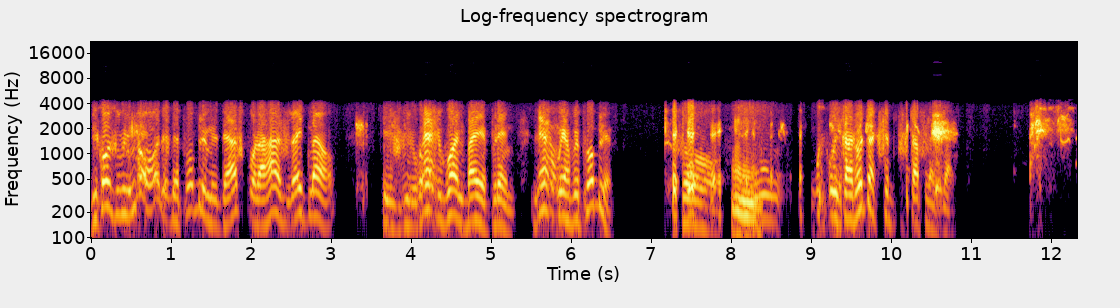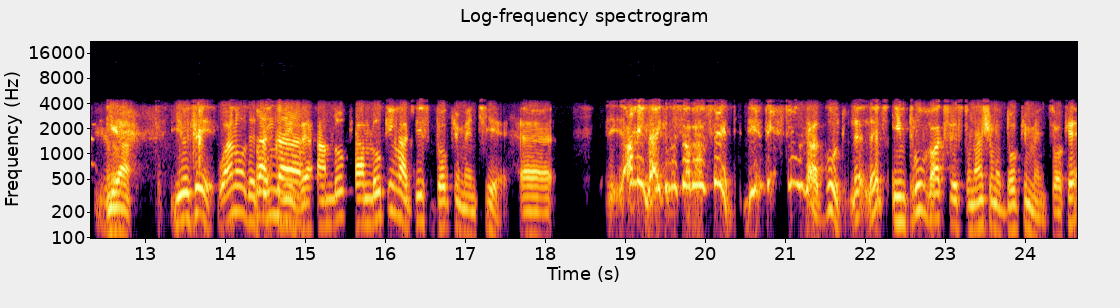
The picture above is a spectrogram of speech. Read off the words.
Because we know that the problem that the diaspora has right now is when you go and buy a plane, then we have a problem. So Mm. we, we cannot accept stuff like that. You know? Yeah. You see, one of the But, things uh, is uh, I'm look I'm looking at this document here. Uh, I mean, like Mr. Bell said, these, these things are good. Let, let's improve access to national documents, okay?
